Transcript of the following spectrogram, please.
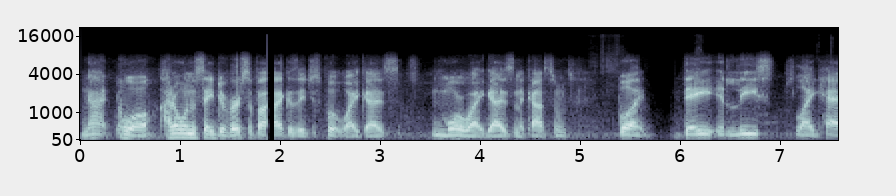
not well i don't want to say diversify because they just put white guys more white guys in the costumes but they at least like had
